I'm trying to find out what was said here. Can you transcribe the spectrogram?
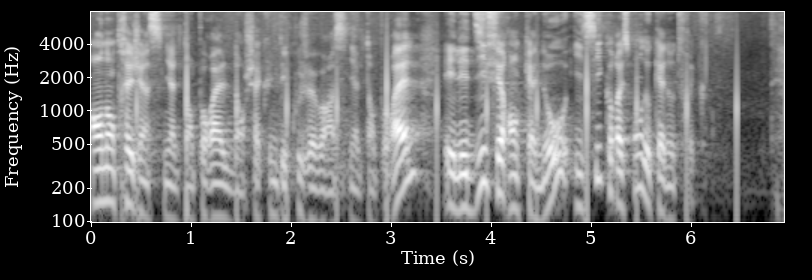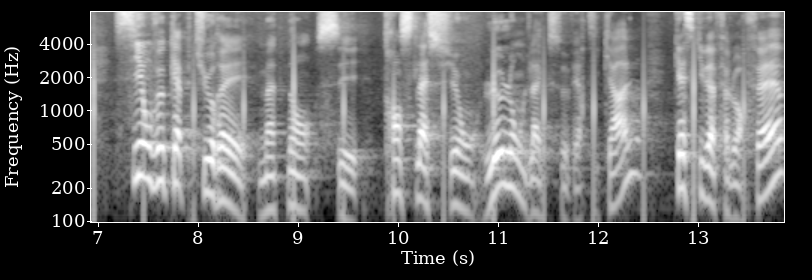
en entrée j'ai un signal temporel, dans chacune des couches je vais avoir un signal temporel, et les différents canaux ici correspondent aux canaux de fréquence. Si on veut capturer maintenant ces translations le long de l'axe vertical, qu'est-ce qu'il va falloir faire?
